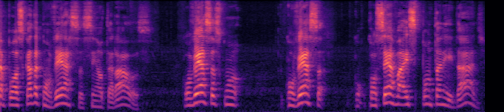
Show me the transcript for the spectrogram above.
após cada conversa, sem alterá-las, conversas com conversa conserva a espontaneidade,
